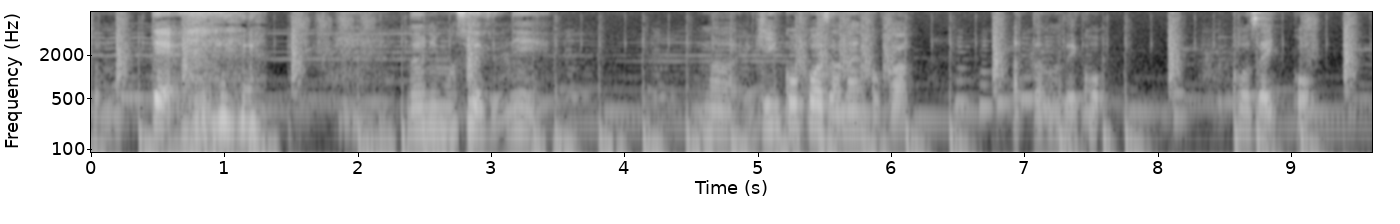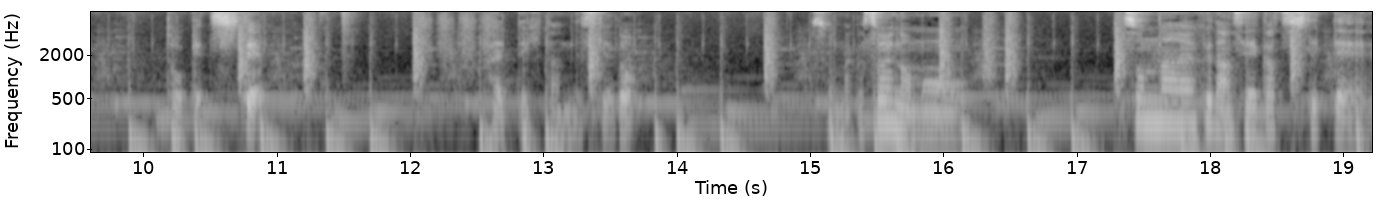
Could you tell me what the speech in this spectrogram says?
と思って。何もせずにまあ銀行口座何個かあったのでこ口座1個凍結して帰ってきたんですけど。そうなんかそういうのもそんな普段生活してて、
